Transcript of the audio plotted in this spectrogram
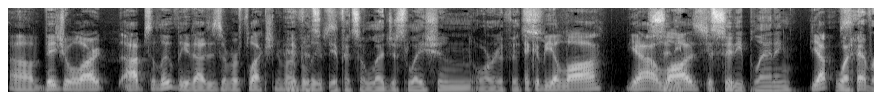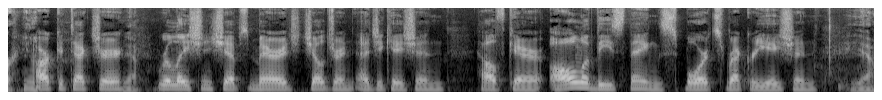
uh, visual art, absolutely, that is a reflection of our If beliefs. it's if it's a legislation or if it's it could be a law. Yeah, a city, law is just city planning. Yep. Whatever. You know? architecture, Yeah. relationships, marriage, children, education, healthcare. All of these things, sports, recreation, yeah.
